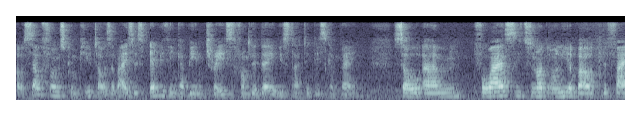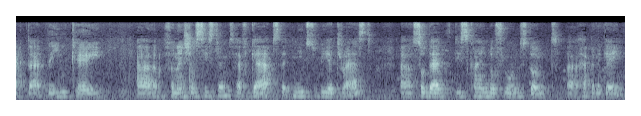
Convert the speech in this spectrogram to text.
our cell phones, computers, devices, everything are being traced from the day we started this campaign. So um, for us, it's not only about the fact that the UK uh, financial systems have gaps that needs to be addressed uh, so that these kind of loans don't uh, happen again.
